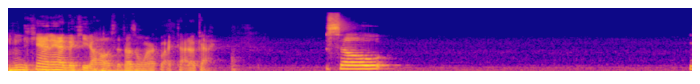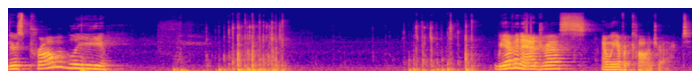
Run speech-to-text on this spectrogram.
You can't add the key to host. It doesn't work like that. Okay. So there's probably we have an address and we have a contract.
